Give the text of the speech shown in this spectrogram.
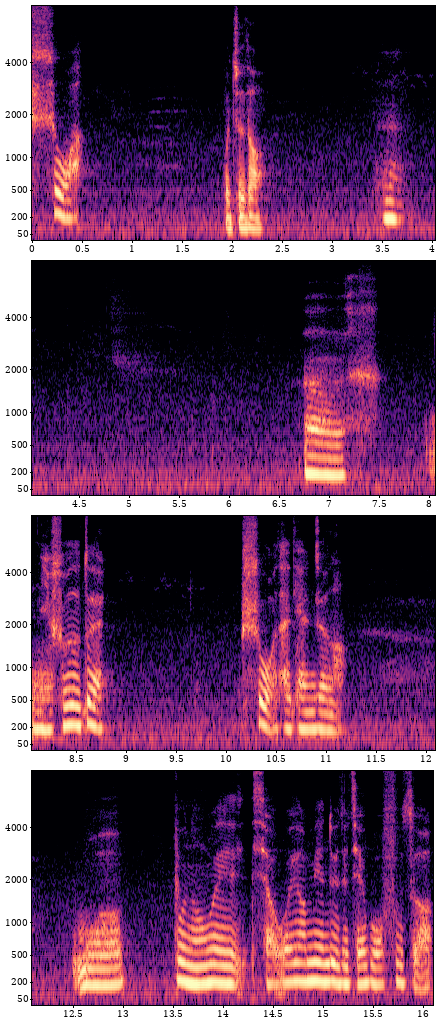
是我，我知道。嗯，嗯，你说的对，是我太天真了。我不能为小薇要面对的结果负责。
